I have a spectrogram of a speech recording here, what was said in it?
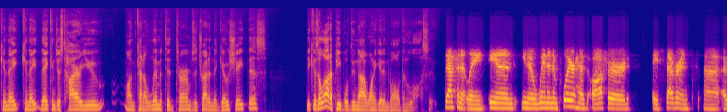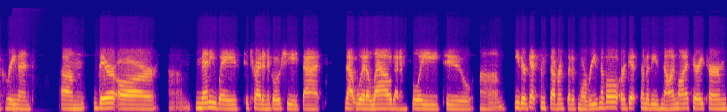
Can they can they they can just hire you on kind of limited terms to try to negotiate this? Because a lot of people do not want to get involved in a lawsuit. Definitely. And you know, when an employer has offered a severance uh, agreement, um, there are um, many ways to try to negotiate that that would allow that employee to um, either get some severance that is more reasonable or get some of these non-monetary terms.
